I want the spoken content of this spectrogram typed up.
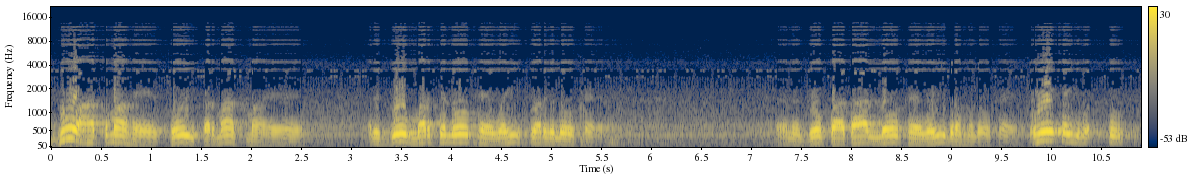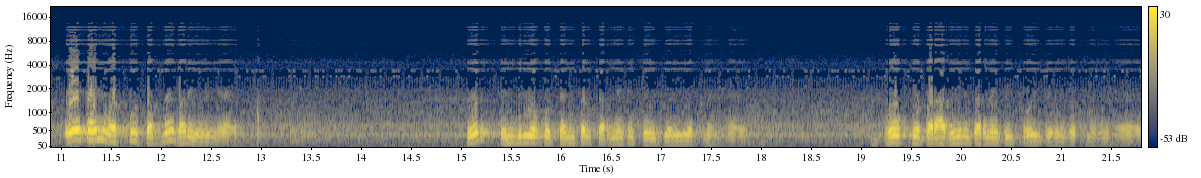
जो आत्मा है कोई परमात्मा है। अरे, जो मर्त्य लोक है, वही स्वर्ग लोक है। है ना जो पाताल लोक है, वही ब्रह्म लोक है। एक ही वस्तु, एक ही वस्तु सब में भरी हुई है। फिर इंद्रियों को चंचल करने की कोई ज़रूरत नहीं है। भोग के पराधीन करने की कोई ज़रूरत नहीं है।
